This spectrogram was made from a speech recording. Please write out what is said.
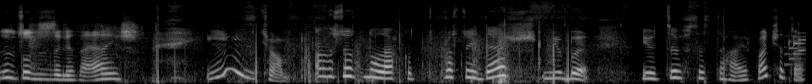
ну тут залізаєш. І нічого. Але все одно легко. Ти просто йдеш, ніби. І ты все стигаєш. Бачите,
